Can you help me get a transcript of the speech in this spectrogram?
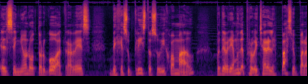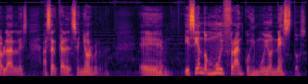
el Señor otorgó a través de Jesucristo, su Hijo amado, pues deberíamos de aprovechar el espacio para hablarles acerca del Señor, ¿verdad? Eh, y siendo muy francos y muy honestos,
